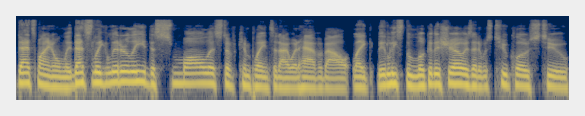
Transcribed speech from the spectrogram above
that's my only that's like literally the smallest of complaints that I would have about like at least the look of the show is that it was too close to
